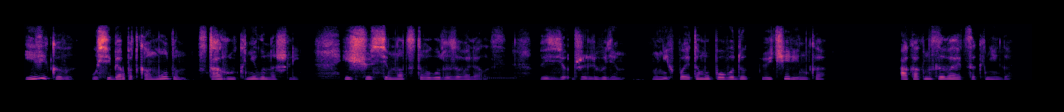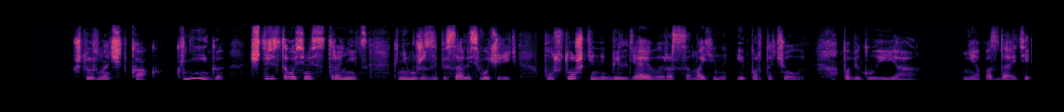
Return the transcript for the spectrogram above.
Ивиковы у себя под комодом старую книгу нашли. Еще с семнадцатого года завалялась. Везет же людям. У них по этому поводу вечеринка – а как называется книга? Что значит как? Книга. 480 страниц. К ним уже записались в очередь Пустушкины, Бельдяевы, Росомахины и Портачевы. Побегу и я. Не опоздайте.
